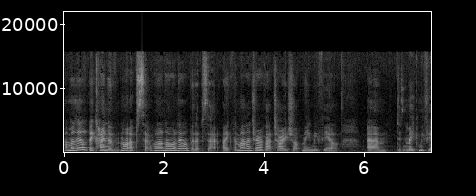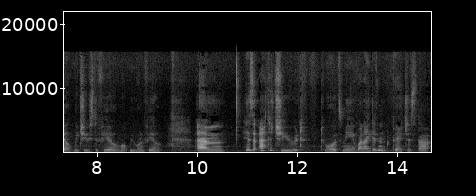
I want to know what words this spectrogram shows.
I'm a little bit kind of not upset. Well, no, a little bit upset. Like the manager of that charity shop made me feel. Um, didn't make me feel. We choose to feel what we want to feel. Um, his attitude towards me when I didn't purchase that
